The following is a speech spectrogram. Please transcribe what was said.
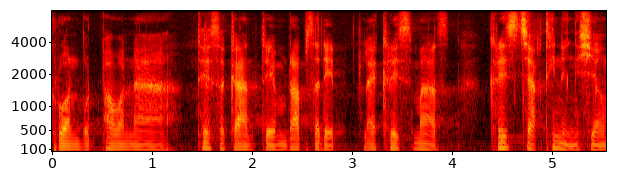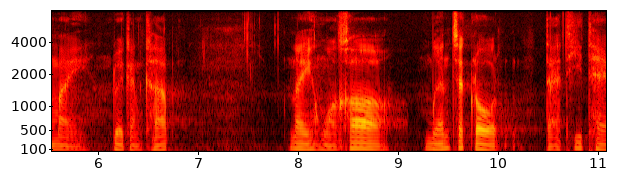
ครวญบทภาวนา เทศกาลเตรียมรับเสด็จและคริสต์มาส คริสตจักรที่หนึ่งเชียงใหม่ด้วยกันครับ ในหัวข้อเหมือนจะโกรธ แต่ที่แท้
